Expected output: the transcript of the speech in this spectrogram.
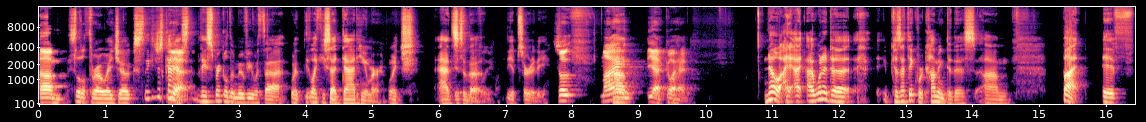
Um, These little throwaway jokes. They just kind of Yeah. they sprinkle the movie with uh with like you said, dad humor, which adds It's to the the absurdity. so my Um, yeah, go ahead. No, I I, I wanted to because I think we're coming to this. Um, but if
